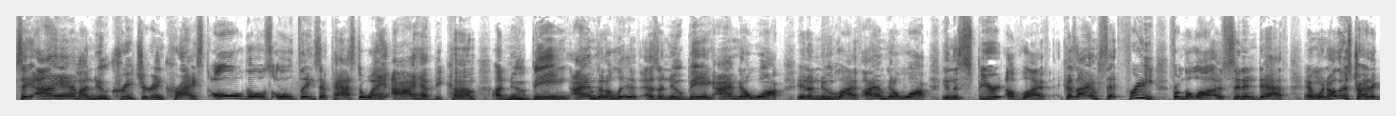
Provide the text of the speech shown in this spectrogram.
Say, I am a new creature in Christ. All those old things have passed away. I have become a new being. I am going to live as a new being. I am going to walk in a new life. I am going to walk in the spirit of life because I am set free from the law of sin and death. And when others try to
